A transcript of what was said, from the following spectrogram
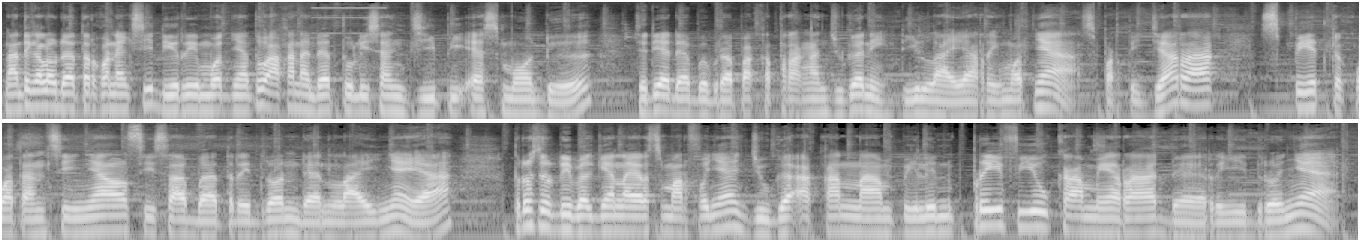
Nanti kalau udah terkoneksi di remote-nya tuh akan ada tulisan GPS mode. Jadi ada beberapa keterangan juga nih di layar remote-nya seperti jarak, speed, kekuatan sinyal, sisa baterai drone dan lainnya ya. Terus di bagian layar smartphone-nya juga akan nampilin preview kamera dari drone-nya.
